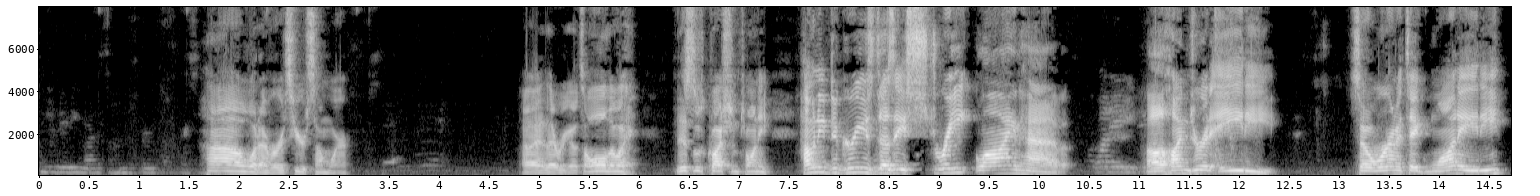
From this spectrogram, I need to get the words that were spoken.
180 minus 135 plus Ah, whatever. It's here somewhere. Alright, there we go. It's all the way. This was question 20. How many degrees does a straight line have? 180. 180. So we're going to take 180,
